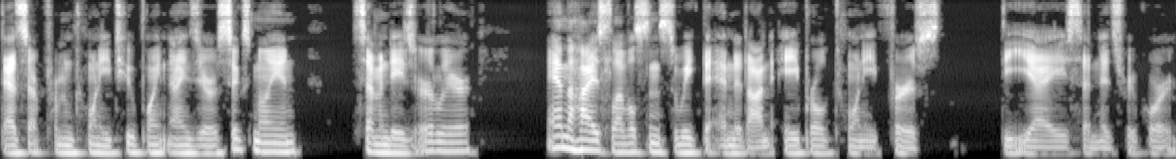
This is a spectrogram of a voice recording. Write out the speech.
That's up from 22.906 million seven days earlier, and the highest level since the week that ended on April 21st, the EIA said in its report.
